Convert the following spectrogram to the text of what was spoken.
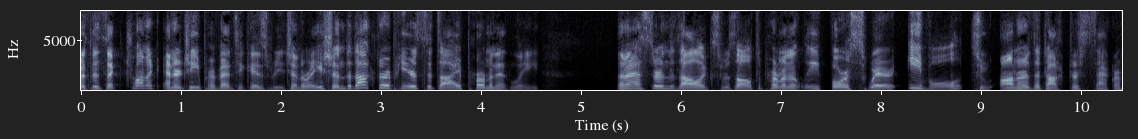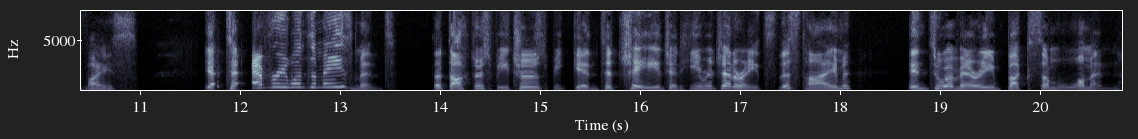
With the Zectronic energy preventing his regeneration, the Doctor appears to die permanently. The Master and the Daleks resolve to permanently forswear evil to honor the Doctor's sacrifice. Yet, to everyone's amazement, the Doctor's features begin to change and he regenerates, this time into a very buxom woman.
